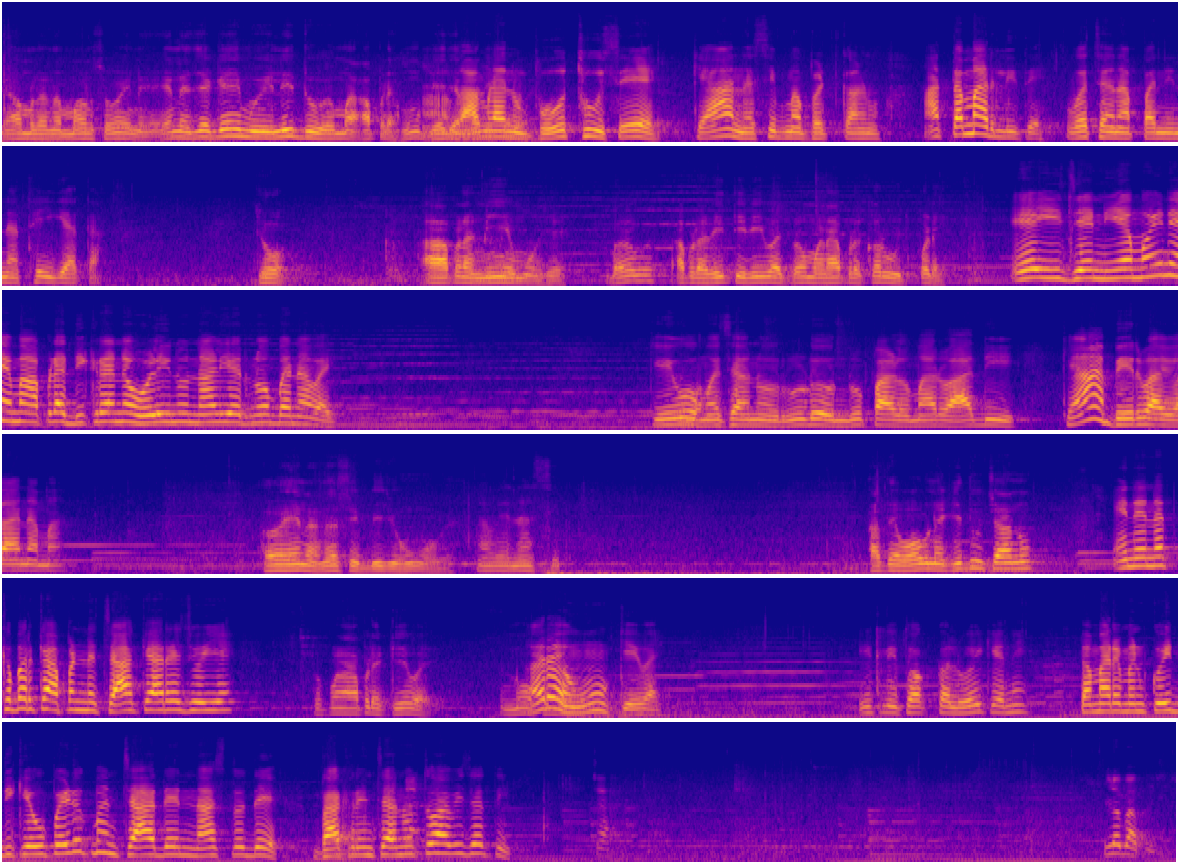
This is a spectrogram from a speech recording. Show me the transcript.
ગામડાના માણસો હોય ને એને જે ગમ્યું એ લીધું એમાં આપણે ભેજા ગામડાનું ભોથું છે ક્યાં નસીબમાં ભટકાણું? આ તમારે લીધે વચન આપવાની ના થઈ ગયા હતા જો આ આપણા નિયમો છે બરાબર? આપણા રીતિ રિવાજ પ્રમાણે આપણે કરવું જ પડે. એ ઈ જે નિયમ હોય ને એમાં આપણા દીકરાને હોળીનું નાળિયેર ન બનાવાય. કેવો મજાનો રૂડો રૂપાળો મારો આદિ ક્યાં ભેરવાયો આનામાં? હવે એના નસીબ બીજું શું હવે? હવે નસીબ. આ તે વહુને કીધું ચાનું? એને નથી ખબર કે આપણને ચા ક્યારે જોઈએ? તો પણ આપણે કહેવાય. અરે હું કહેવાય? એટલી તો અક્કલ હોય કે નહીં? તમારે મને કોઈ દી કેવું પડ્યું કે મને ચા દે નાસ્તો દે? ભાખરીને ચા તો આવી જતી? લો બાપુજી.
